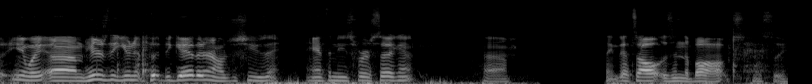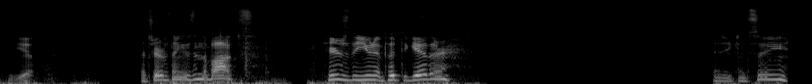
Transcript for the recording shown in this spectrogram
But anyway, um, here's the unit put together. I'll just use Anthony's for a second. Uh, I think that's all is in the box. Let's see. Yep. That's everything that's in the box. Here's the unit put together. As you can see.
